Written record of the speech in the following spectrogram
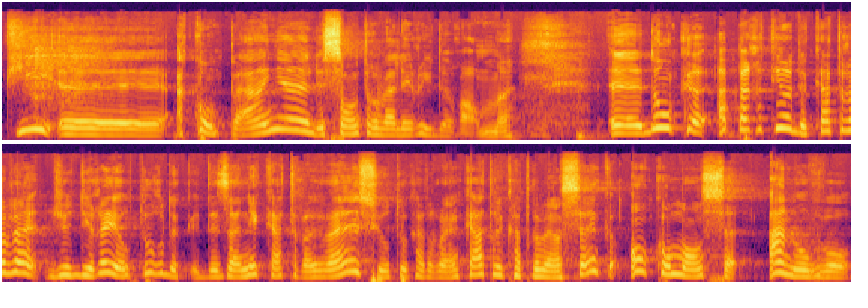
qui euh, accompagne le Centre Valérie de Rome. Euh, donc, à partir de 80, je dirais autour des années 80, surtout 84 et 85, on commence à nouveau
